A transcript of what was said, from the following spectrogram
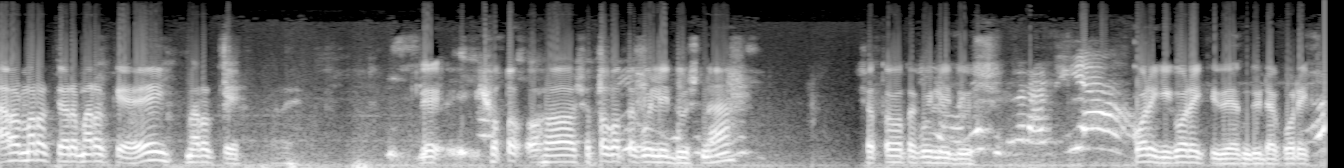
আবার মারকে আর মারকে এই মারকে এ, সত্য হ্যাঁ সত্য কথা কইলি দোষ না? সত্য কথা কইলি দোষ করে কি করে কি দেন দুইটা করে কি?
